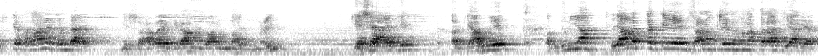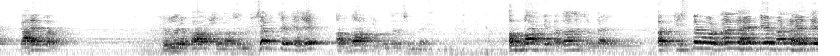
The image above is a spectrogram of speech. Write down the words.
उसके खजाने समझाए। ये साहबा किराम रिजवानुल्लाह कैसे आए थे और क्या हुए? अब दुनिया क्यामत तक के लिए इंसानों के लिए नमूना करार दिया गया। काहे पर? सबसे पहले अल्लाह की कुदरत समझाई। अल्लाह के खजाने समझाए। और जिस पर वो रल रहे थे मर रहे थे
